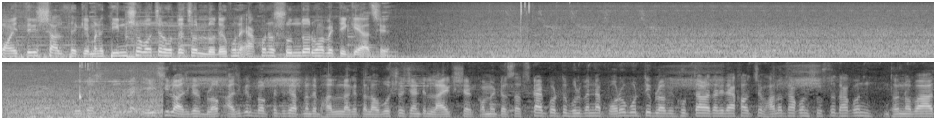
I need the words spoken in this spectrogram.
পঁয়ত্রিশ সাল থেকে মানে তিনশো বছর হতে চলল, দেখুন এখনও সুন্দরভাবে টিকে আছে। এই ছিল আজকের ব্লগ। আজকের ব্লগটা যদি আপনাদের ভালো লাগে, তাহলে অবশ্যই চ্যানেলটি লাইক, শেয়ার, কমেন্ট ও সাবস্ক্রাইব করতে ভুলবেন না। পরবর্তী ব্লগে খুব তাড়াতাড়ি দেখা হচ্ছে। ভালো থাকুন, সুস্থ থাকুন। ধন্যবাদ।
